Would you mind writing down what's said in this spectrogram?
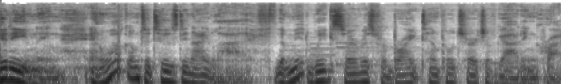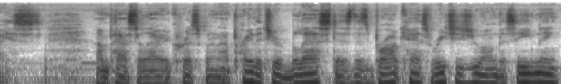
Good evening, and welcome to Tuesday Night Live, the midweek service for Bright Temple Church of God in Christ. I'm Pastor Larry Crispin, and I pray that you're blessed as this broadcast reaches you on this evening.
